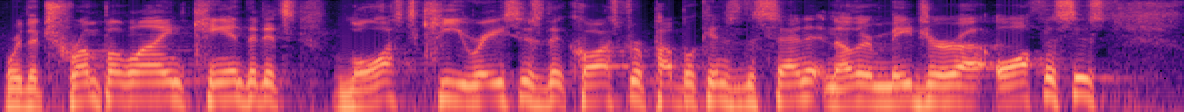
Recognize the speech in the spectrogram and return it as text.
where the Trump aligned candidates lost key races that cost Republicans the Senate and other major uh, offices.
